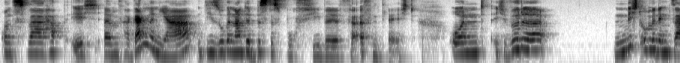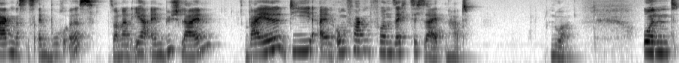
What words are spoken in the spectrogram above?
Und zwar habe ich im vergangenen Jahr die sogenannte Businessbuchfibel veröffentlicht. Und ich würde nicht unbedingt sagen, dass es ein Buch ist, sondern eher ein Büchlein, weil die einen Umfang von 60 Seiten hat. Nur. Und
